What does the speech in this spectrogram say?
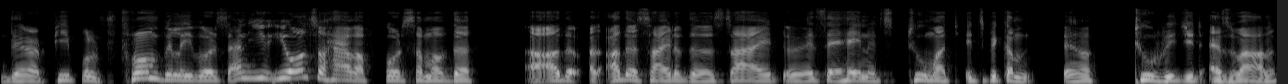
there are people from believers, and you you also have, of course, some of the uh, other uh, other side of the side. They say, hey, no, it's too much. It's become you know too rigid as well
